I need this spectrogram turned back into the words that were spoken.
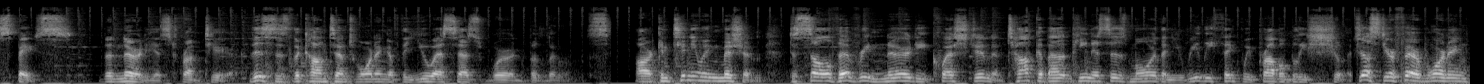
Space, the nerdiest frontier. This is the content warning of the USS Word Balloons. Our continuing mission to solve every nerdy question and talk about penises more than you really think we probably should. Just your fair warning,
